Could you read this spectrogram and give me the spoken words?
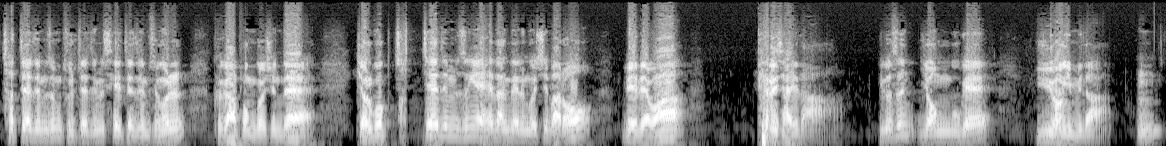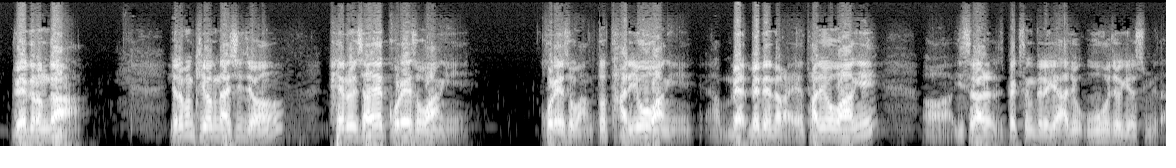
첫째 짐승, 둘째 짐승, 셋째 짐승을 그가 본 것인데 결국 첫째 짐승에 해당되는 것이 바로 메데와 페르시아이다. 이것은 영국의 유형입니다. 음? 왜 그런가? 여러분 기억나시죠? 페르사의 고레소 왕이, 고레소 왕, 또 다리오 왕이, 메, 데 나라의 다리오 왕이 어, 이스라엘 백성들에게 아주 우호적이었습니다.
